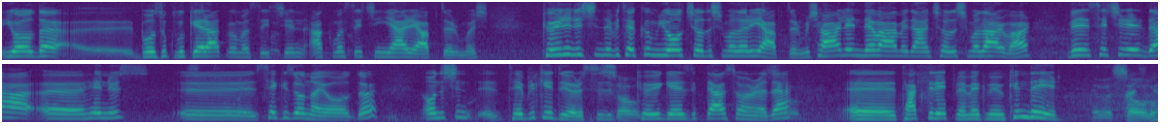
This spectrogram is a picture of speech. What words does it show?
yolda e, bozukluk yaratmaması için, akması için yer yaptırmış. Köyünün içinde bir takım yol çalışmaları yaptırmış. Halen devam eden çalışmalar var. Ve seçileli daha e, henüz e, 8-10 ay oldu. Onun için e, tebrik ediyoruz. Sizi Sağ olun. köyü gezdikten sonra da Sağ olun. e, takdir etmemek mümkün değil. Evet sağ olun.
